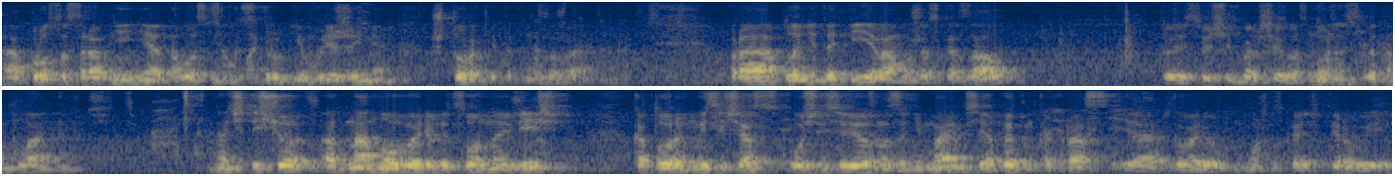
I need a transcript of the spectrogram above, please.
а просто сравнение одного снимка с другим в режиме шторки, так называемой. Про API я вам уже сказал, то есть очень большие возможности в этом плане. Значит, еще одна новая революционная вещь, которой мы сейчас очень серьезно занимаемся, и об этом как раз я говорю, можно сказать, впервые.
